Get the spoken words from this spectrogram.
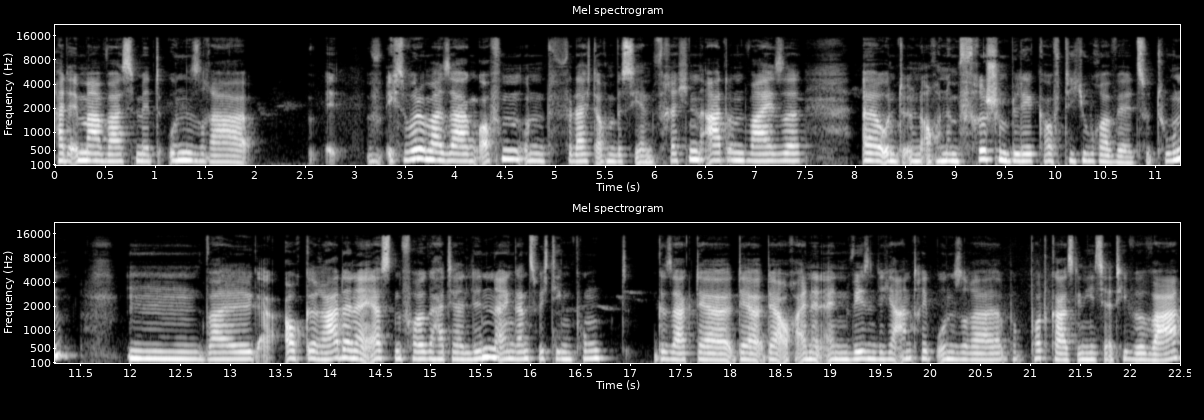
hat immer was mit unserer, ich würde mal sagen, offen und vielleicht auch ein bisschen frechen Art und Weise äh, und, und auch einem frischen Blick auf die Jurawelt zu tun. Mm, weil auch gerade in der ersten Folge hat ja Lynn einen ganz wichtigen Punkt gesagt, der, der, der auch eine, ein wesentlicher Antrieb unserer Podcast-Initiative war,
